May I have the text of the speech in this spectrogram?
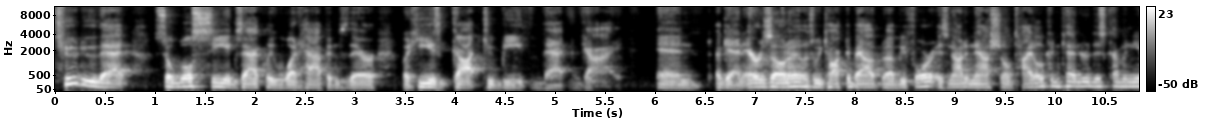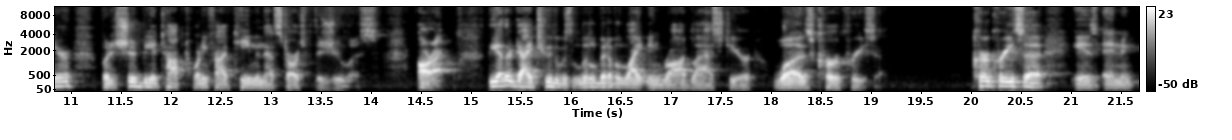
to do that. So we'll see exactly what happens there. But he has got to be that guy. And again, Arizona, as we talked about uh, before, is not a national title contender this coming year, but it should be a top 25 team, and that starts with Azuolas. All right. The other guy, too, that was a little bit of a lightning rod last year was Kerr Kriisa. Kerr Kriisa is an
